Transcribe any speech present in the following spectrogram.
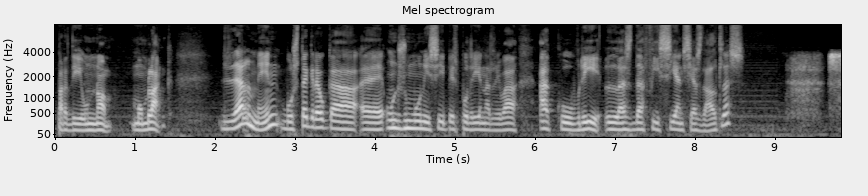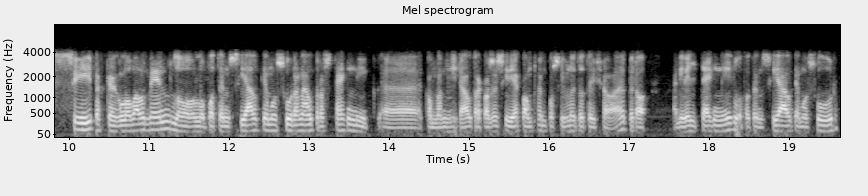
per dir un nom, Montblanc. Realment, vostè creu que eh, uns municipis podrien arribar a cobrir les deficiències d'altres? Sí, perquè globalment el potencial que ens surt en altres tècnic, eh, com vam dir, altra cosa seria com fem possible tot això, eh? però a nivell tècnic el potencial que ens surt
